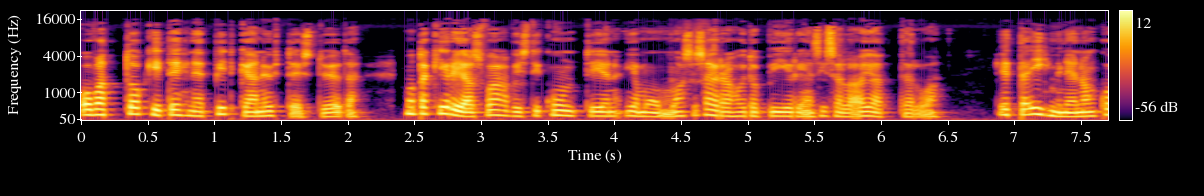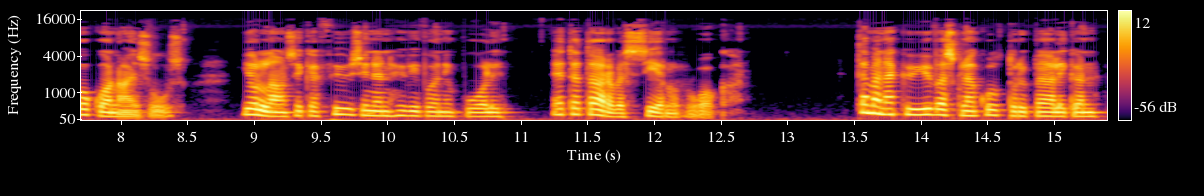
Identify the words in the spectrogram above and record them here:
ovat toki tehneet pitkään yhteistyötä, mutta kirjaus vahvisti kuntien ja muun muassa sairaanhoitopiirien sisällä ajattelua, että ihminen on kokonaisuus, jolla on sekä fyysinen hyvinvoinnin puoli että tarve sielun ruokaan. Tämä näkyy Jyväskylän kulttuuripäällikön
